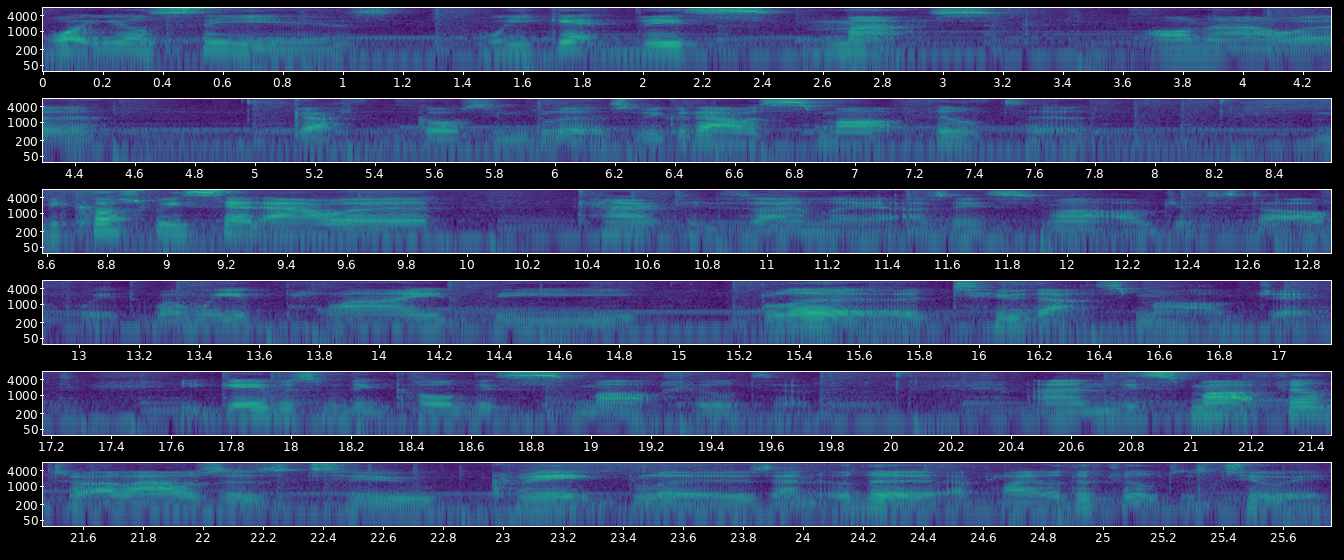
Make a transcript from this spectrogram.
what you'll see is we get this mask on our Gaussian blur. So we've got our smart filter, and because we set our character design layer as a smart object to start off with, when we applied the blur to that smart object, it gave us something called this smart filter. And this smart filter allows us to create blurs and other apply other filters to it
